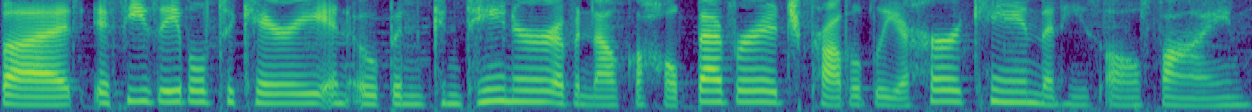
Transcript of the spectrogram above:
But if he's able to carry an open container of an alcohol beverage, probably a hurricane, then he's all fine.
